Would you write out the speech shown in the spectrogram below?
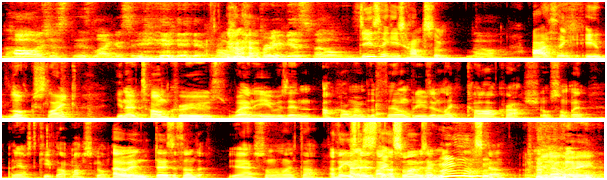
No, it's just his legacy from previous films. Do you think he's handsome? No. I think he looks like, you know, Tom Cruise when he was in, I can't remember the film, but he was in like a car crash or something and he has to keep that mask on. Oh, in Days of Thunder. Yeah, something like that. I think it's, Days, like- that's one he was in. like, Mexico. You know what I mean?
